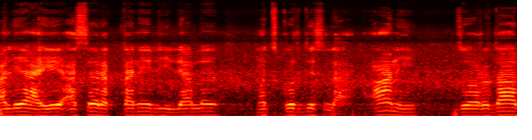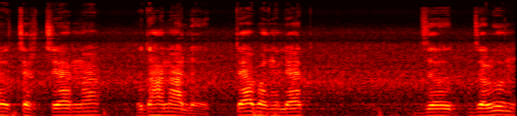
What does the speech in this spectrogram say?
आले आहे' असं रक्ताने लिहिलेलं मजकूर दिसला आणि जोरदार चर्चांना उधाण आलं. त्या बंगल्यात ज जळून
